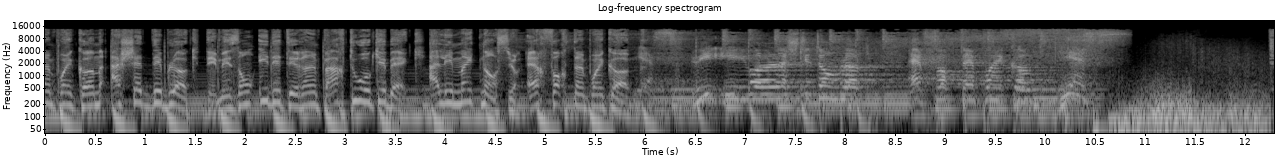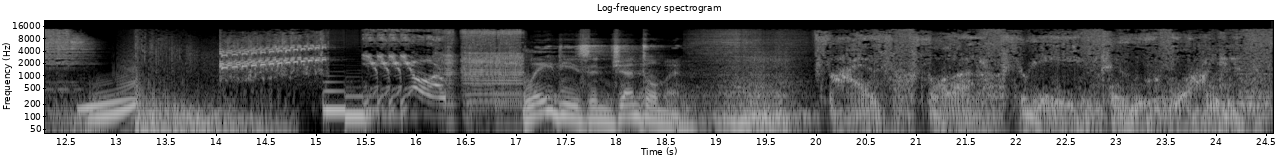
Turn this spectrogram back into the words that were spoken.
Airfortin.com achète des blocs, des maisons et des terrains partout au Québec. Allez maintenant sur Airfortin.com. Yes. Lui, il va l'acheter ton bloc. Airfortin.com. Yes. Ladies and gentlemen, five, four, three, two, one.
